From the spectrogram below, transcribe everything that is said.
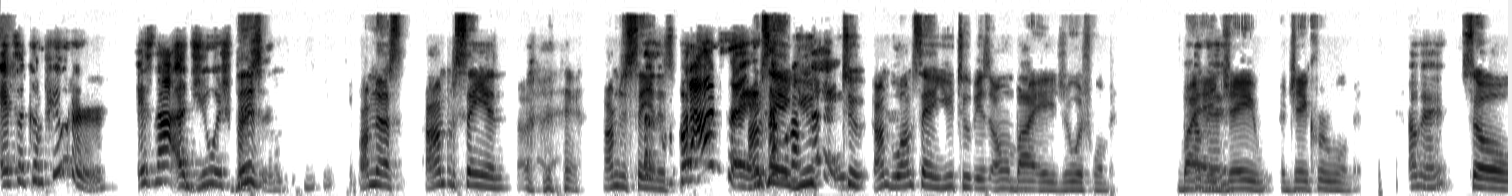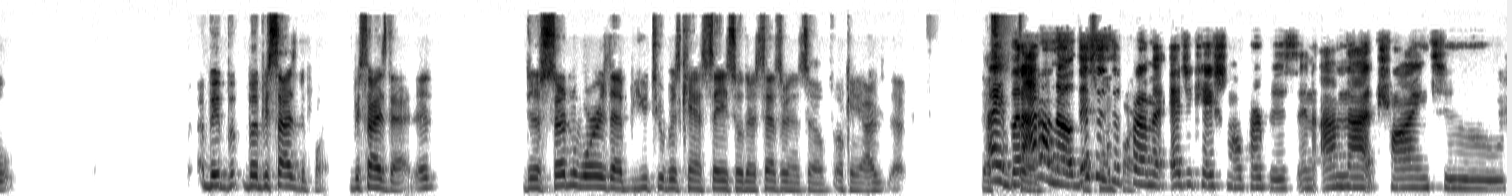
it's a computer. It's not a Jewish person. This, I'm not. I'm saying. I'm just saying this. But I'm saying. I'm saying YouTube. I'm, well, I'm saying YouTube is owned by a Jewish woman, by okay. a J a J Crew woman. Okay. So, but, but besides the point, besides that, it, there's certain words that YouTubers can't say, so they're censoring themselves. Okay, I. Uh, Right, but I don't know. This is from an educational purpose, and I'm not trying to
